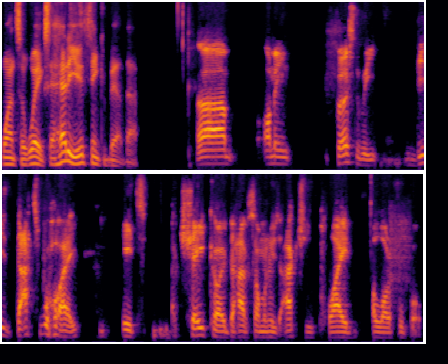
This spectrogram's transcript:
once a week. So how do you think about that? Um, I mean, firstly, this, that's why it's a cheat code to have someone who's actually played a lot of football.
